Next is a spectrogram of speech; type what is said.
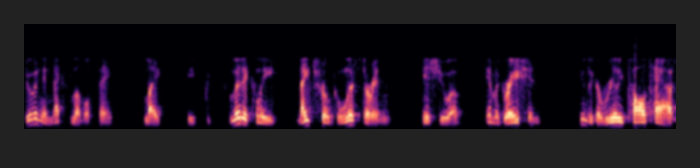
doing a next level thing like the politically nitroglycerin issue of immigration seems like a really tall task,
